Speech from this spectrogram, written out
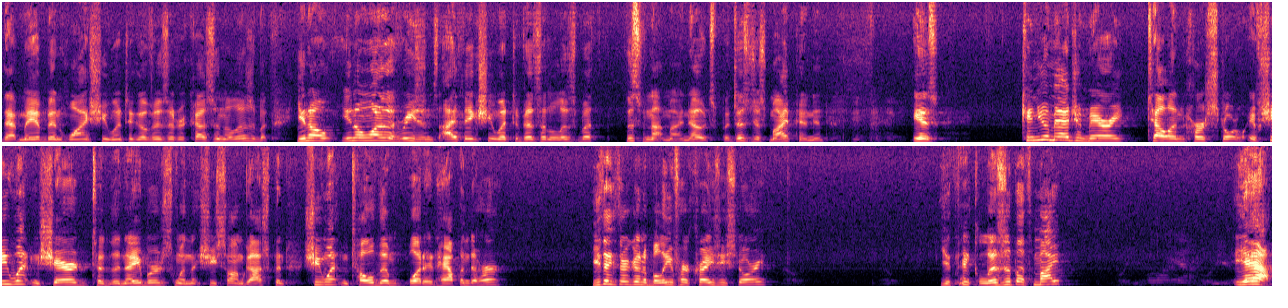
that may have been why she went to go visit her cousin Elizabeth. You know, you know one of the reasons I think she went to visit Elizabeth, this is not my notes, but this is just my opinion, is can you imagine Mary telling her story? If she went and shared to the neighbors when she saw them gossiping, she went and told them what had happened to her? You think they're going to believe her crazy story? You think Elizabeth might? Yeah.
